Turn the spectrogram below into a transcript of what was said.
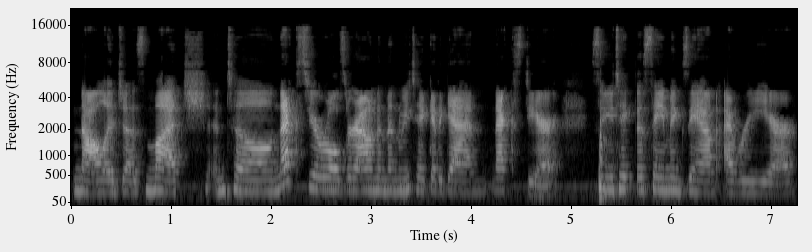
knowledge as much until next year rolls around and then we take it again next year. So you take the same exam every year.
